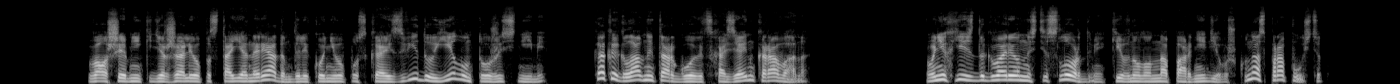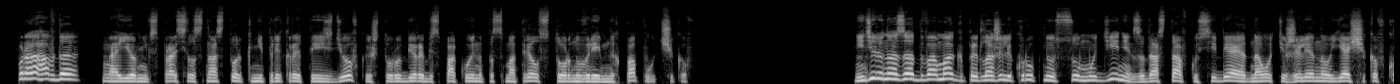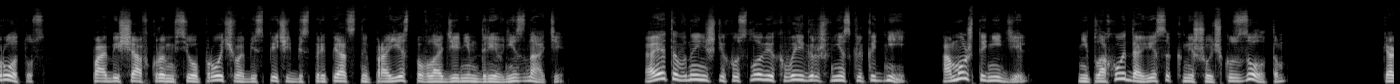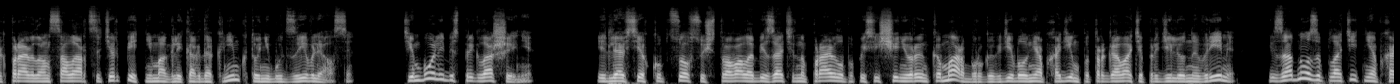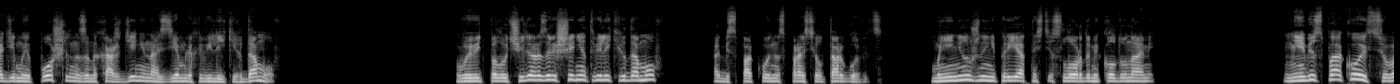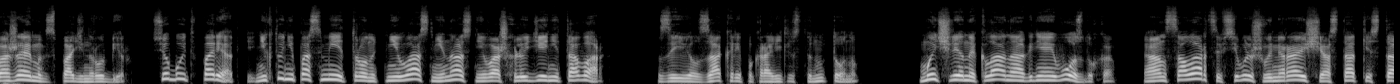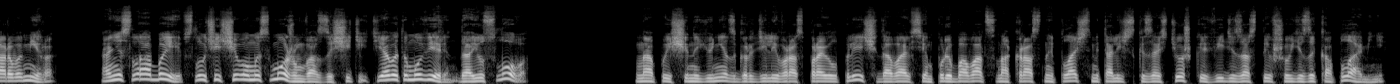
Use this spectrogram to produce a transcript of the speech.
Волшебники держали его постоянно рядом, далеко не выпуская из виду, ел он тоже с ними. Как и главный торговец, хозяин каравана. «У них есть договоренности с лордами», — кивнул он на парня и девушку. «Нас пропустят». «Правда?» — наемник спросил с настолько неприкрытой издевкой, что Рубир беспокойно посмотрел в сторону временных попутчиков. Неделю назад два мага предложили крупную сумму денег за доставку себя и одного тяжеленного ящика в Кротус, пообещав, кроме всего прочего, обеспечить беспрепятственный проезд по владениям древней знати. А это в нынешних условиях выигрыш в несколько дней, а может и недель. Неплохой довесок к мешочку с золотом. Как правило, ансаларцы терпеть не могли, когда к ним кто-нибудь заявлялся. Тем более без приглашения. И для всех купцов существовало обязательно правило по посещению рынка Марбурга, где было необходимо поторговать определенное время и заодно заплатить необходимые пошлины за нахождение на землях великих домов. «Вы ведь получили разрешение от великих домов?» — обеспокоенно спросил торговец. «Мне не нужны неприятности с лордами-колдунами». «Не беспокойтесь, уважаемый господин Рубир. Все будет в порядке. Никто не посмеет тронуть ни вас, ни нас, ни ваших людей, ни товар заявил Закари покровительственным тоном. «Мы члены клана огня и воздуха, а ансаларцы всего лишь вымирающие остатки старого мира. Они слабые, в случае чего мы сможем вас защитить, я в этом уверен, даю слово». Напыщенный юнец горделиво расправил плечи, давая всем полюбоваться на красный плащ с металлической застежкой в виде застывшего языка пламени.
